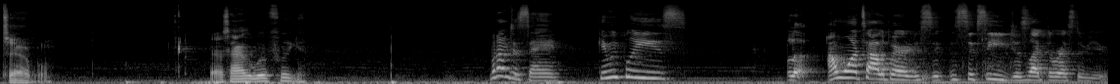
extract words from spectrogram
Terrible. That's Hollywood for you. But I'm just saying, can we please look? I want Tyler Perry to su- succeed just like the rest of you.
